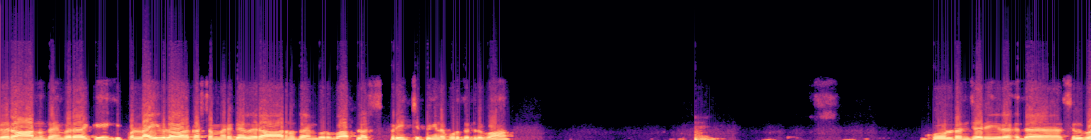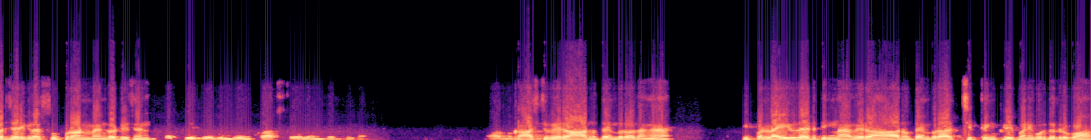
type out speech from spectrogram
வெறும் 650 ஐம்பது ரூபாய்க்கு இப்போ லைவ்ல வர கஸ்டமருக்கு வெறும் 650 ஐம்பது ரூபாய் பிளஸ் ஃப்ரீ சிப்பிங்ல கொடுத்துட்டு இருக்கோம். கோல்டன் ஜெரியில் இந்த சில்வர் ஜரிகில சூப்பரான மேங்கோ டிசைன் காஸ்ட் வெறும் 650 ஐம்பது ரூபா தாங்க இப்போ லைவ்ல எடுத்தீங்கன்னா வெறும் 650 ஐம்பது ரூபா சிப்பிங் ஃப்ரீ பண்ணி கொடுத்துட்டு இருக்கோம்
